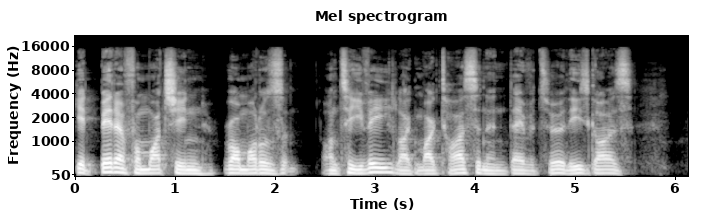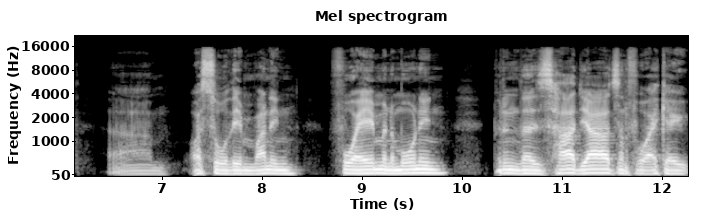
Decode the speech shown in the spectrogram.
get better from watching role models on TV like Mike Tyson and David Tua, these guys, um, I saw them running 4 a.m. in the morning, putting those hard yards, and I thought, okay,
